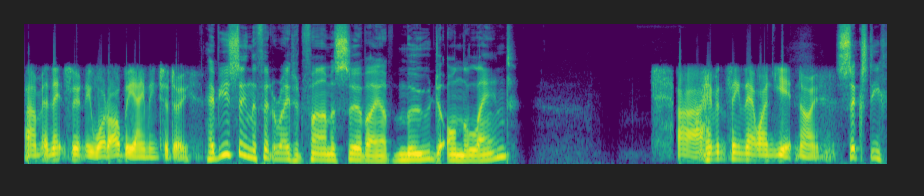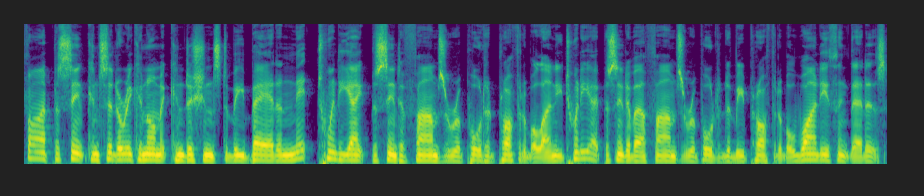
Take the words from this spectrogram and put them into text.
um, and that's certainly what I'll be aiming to do. Have you seen the Federated Farmers survey of mood on the land? Uh, I haven't seen that one yet, no. 65% consider economic conditions to be bad, and net 28% of farms are reported profitable. Only 28% of our farms are reported to be profitable. Why do you think that is?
